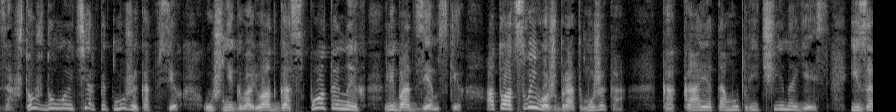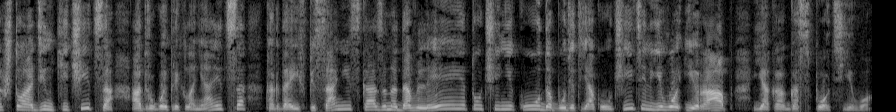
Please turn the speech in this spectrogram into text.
За что ж, думаю, терпит мужик от всех? Уж не говорю от господ иных, либо от земских, а то от своего ж брата-мужика какая тому причина есть, и за что один кичится, а другой преклоняется, когда и в Писании сказано: "Давлеет ученику, да будет яко учитель его и раб, яко Господь его".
